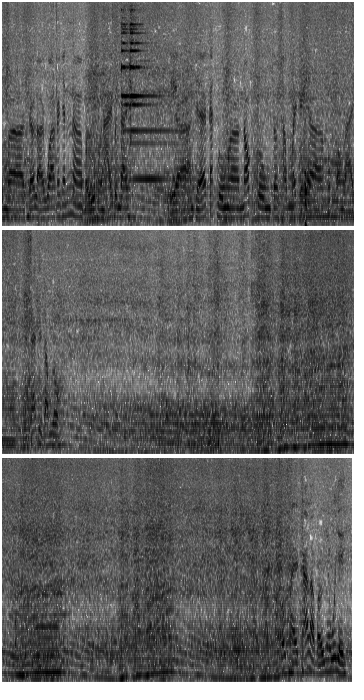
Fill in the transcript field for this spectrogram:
Tùng ờ, trở lại qua cái nhánh ờ, bự hồi nãy bên đây. Thì ờ, anh sẽ cắt luôn nót nốt luôn cho xong mấy cái khúc còn lại. Sát vô trong luôn. Khúc này khá là bự nha quý vị.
